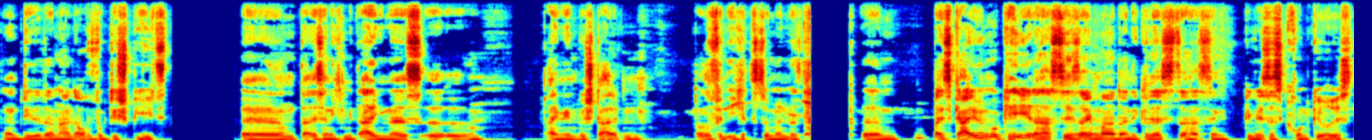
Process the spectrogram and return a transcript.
und die du dann halt auch wirklich spielst. Äh, da ist ja nicht mit eigenes, äh, äh, eigenen Gestalten. Also finde ich jetzt zumindest. Ähm, bei Skyrim, okay, da hast du, sag ich mal, deine Quest, da hast du ein gewisses Grundgerüst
